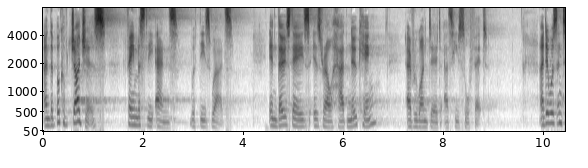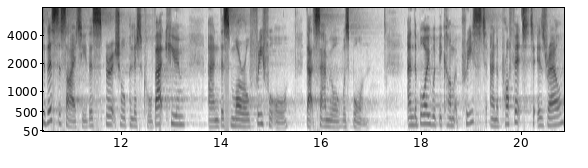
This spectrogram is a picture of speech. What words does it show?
and the book of Judges famously ends with these words In those days, Israel had no king, everyone did as he saw fit. And it was into this society, this spiritual political vacuum, and this moral free for all that Samuel was born. And the boy would become a priest and a prophet to Israel,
